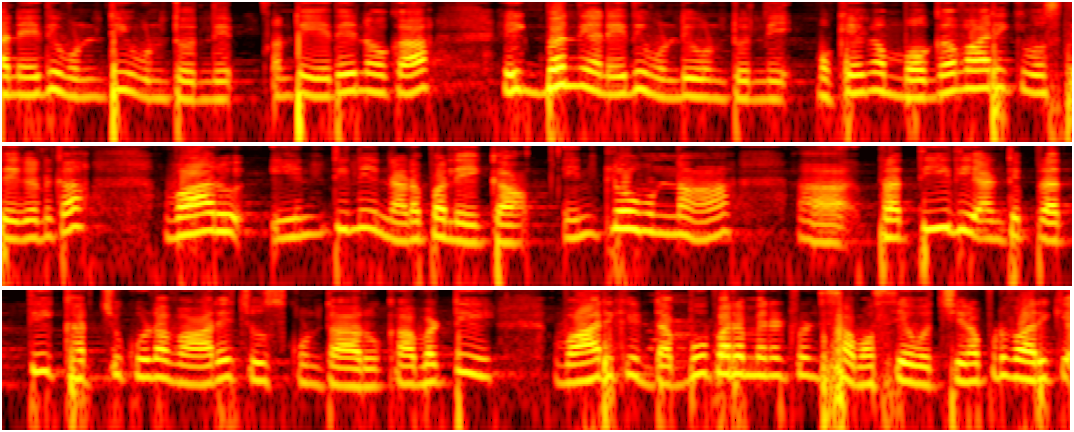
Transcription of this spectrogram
అనేది ఉండి ఉంటుంది. అంటే ఏదైనా ఒక ఇబ్బంది అనేది ఉండి ఉంటుంది. ముఖ్యంగా మగవారికి వస్తే కనుక వారు వారు ఇంటిని నడపలేక ఇంట్లో ఉన్న ప్రతీది అంటే ప్రతి ఖర్చు కూడా వారే చూసుకుంటారు. కాబట్టి వారికి డబ్బు పరమైనటువంటి సమస్య వచ్చినప్పుడు వారికి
